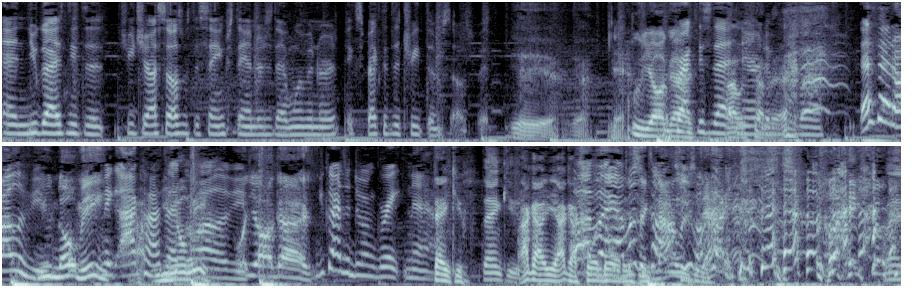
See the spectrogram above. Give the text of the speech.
And you guys need to treat yourselves with the same standards that women are expected to treat themselves with. Yeah, yeah, yeah. Yeah. Who's y'all guys? Practice that I was trying narrative to- as well. That's at all of you. You know me. Make eye contact you know with me. all of you. What y'all guys? You guys are doing great now. Thank you. Thank you. I got yeah. I got Uh, four but I daughters. wasn't talking to Acknowledge. I'm that. like, yo, you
